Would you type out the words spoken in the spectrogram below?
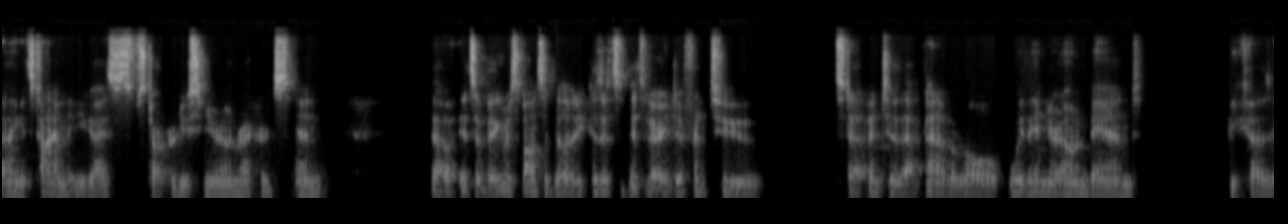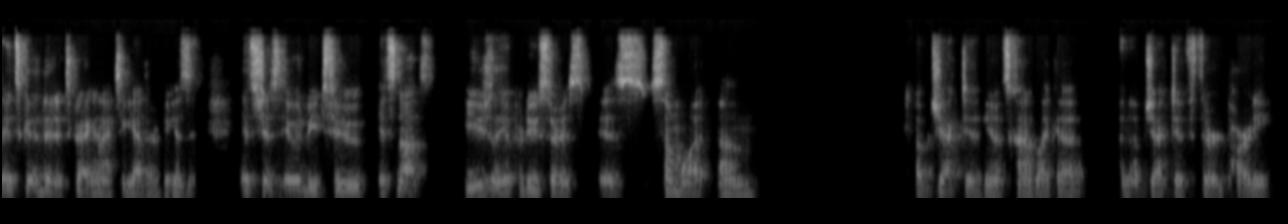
I think it's time that you guys start producing your own records." And that it's a big responsibility because it's it's very different to step into that kind of a role within your own band because it's good that it's Greg and I together because it's just it would be too it's not usually a producer is is somewhat um objective you know it's kind of like a an objective third party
